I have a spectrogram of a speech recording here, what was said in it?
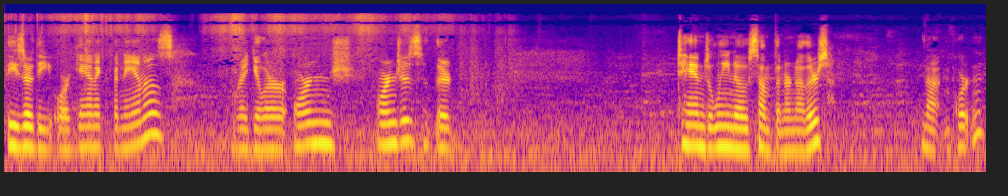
these are the organic bananas, regular orange oranges. They're Tangelino something or another's. Not important.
